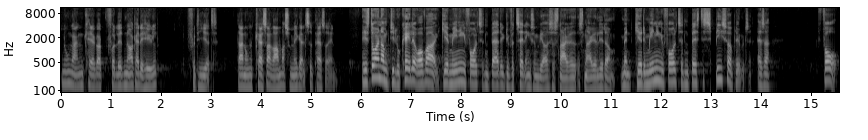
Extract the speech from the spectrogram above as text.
nogle gange kan jeg godt få lidt nok af det hele, fordi at der er nogle kasser og rammer, som ikke altid passer ind. Historien om de lokale råvarer giver mening i forhold til den bæredygtige fortælling, som vi også har snakket, snakket lidt om. Men giver det mening i forhold til den bedste spiseoplevelse? Altså, for,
